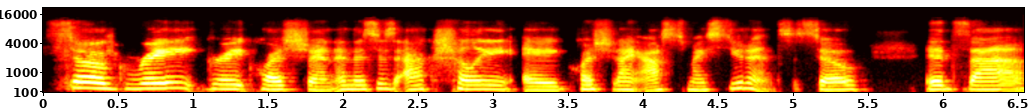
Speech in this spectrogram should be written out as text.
So great, great question. And this is actually a question I asked my students. So it's uh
